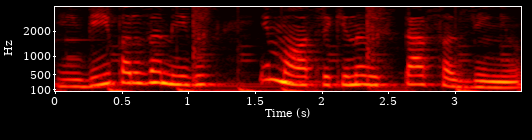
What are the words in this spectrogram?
envie para os amigos e mostre que não está sozinho.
